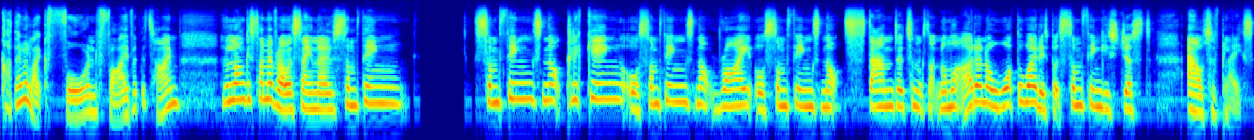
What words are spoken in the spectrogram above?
god they were like four and five at the time. For the longest time ever i was saying no something something's not clicking or something's not right or something's not standard something's not normal. I don't know what the word is but something is just out of place.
